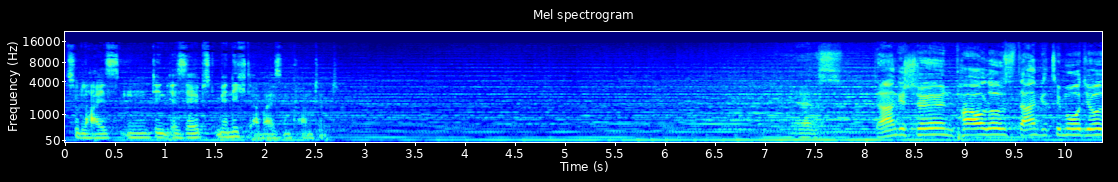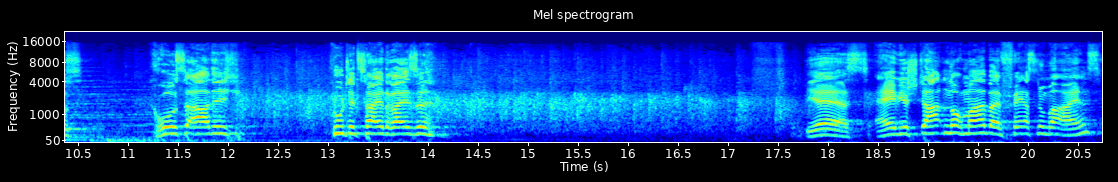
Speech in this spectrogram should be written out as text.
zu leisten, den ihr selbst mir nicht erweisen konntet. Yes. Dankeschön, Paulus. Danke, Timotheus. Großartig. Gute Zeitreise. Yes. Hey, wir starten nochmal bei Vers Nummer 1.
